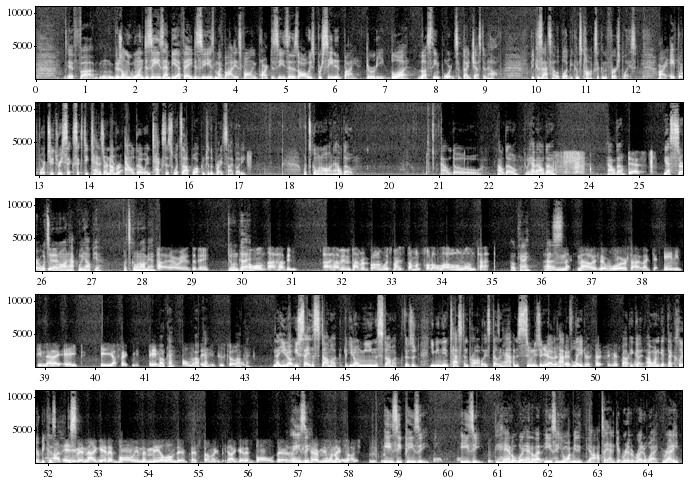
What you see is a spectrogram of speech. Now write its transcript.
if uh, there's only one disease, MBFA disease, my body is falling apart disease, it is always preceded by dirty blood. Thus, the importance of digestive health, because that's how the blood becomes toxic in the first place. All right, 844 236 6010 is our number. Aldo in Texas, what's up? Welcome to the bright side, buddy. What's going on, Aldo? Aldo. Aldo? Do we have Aldo? Aldo? Yes. Yes, sir. What's yes. going on? How can we help you? What's going on, man? Hi, how are you today? Doing good. Oh, well, I have been I have been having a problem with my stomach for a long, long time. Okay. Nice. And now is the worst. I like anything that I ate, it affect me. Anything, Okay. Almost Okay. anything. So Okay. Now you don't you say the stomach, but you don't mean the stomach. There's a you mean the intestine probably. It doesn't happen as soon as you yeah, eat. It happens later. the testing is Okay, good. I want to get that clear because even I get a ball in the meal on the uh, stomach. I get a ball there. That Easy. Hurt me when I touch. Mhm. easy peasy, easy handle. We'll handle that easy. You want me to? I'll tell you how to get rid of it right away. You ready?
